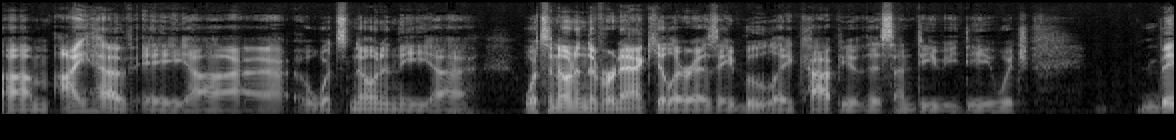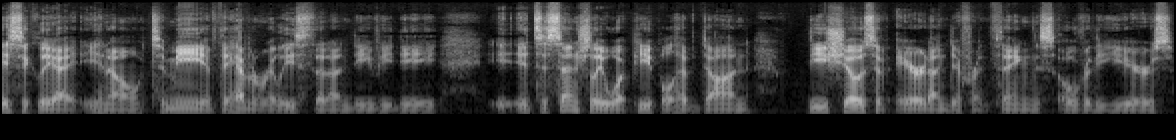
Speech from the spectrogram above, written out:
Um, I have a uh, what's known in the uh, what's known in the vernacular as a bootleg copy of this on DVD, which basically I you know to me if they haven't released it on DVD, it's essentially what people have done. These shows have aired on different things over the years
